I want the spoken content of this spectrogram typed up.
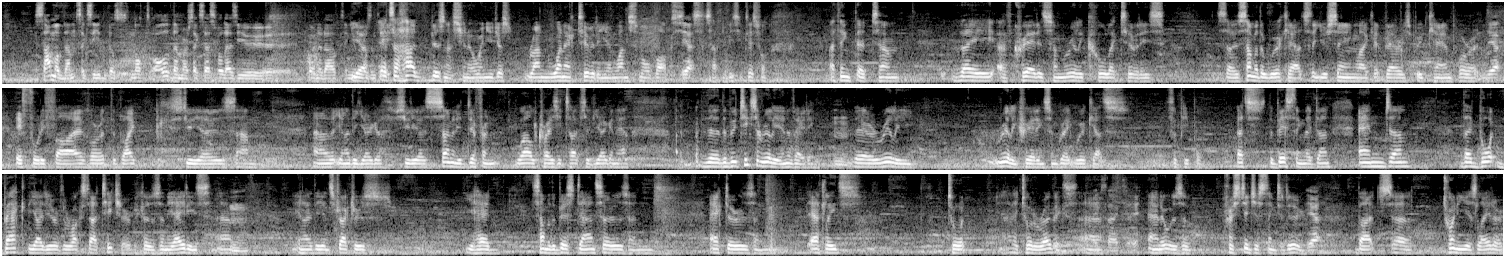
some of them succeed? Because not all of them are successful, as you uh, pointed out in your Yeah, presentation. it's a hard business, you know, when you just run one activity in one small box. It's, it's hard to be successful. I think that um, they have created some really cool activities. So some of the workouts that you're seeing, like at Barry's Boot Camp or at Yeah. F45 or at the bike studios, um, uh, you know, the yoga studios, so many different wild, crazy types of yoga now. The, the boutiques are really innovating. They're really, really creating some great workouts for people. That's the best thing they've done. And um, they've brought back the idea of the rock star teacher because in the 80s, um, you know, the instructors you had some of the best dancers and actors and athletes taught. They taught aerobics, uh, Exactly. and it was a prestigious thing to do. Yeah. But uh, 20 years later,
